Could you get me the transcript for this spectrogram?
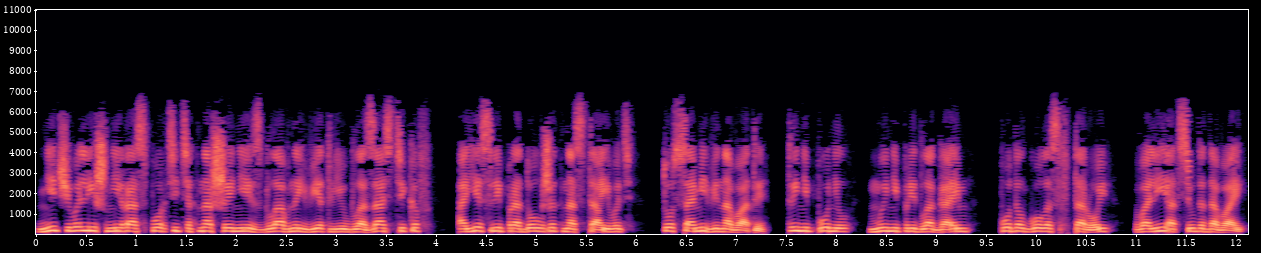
Нечего лишний раз портить отношения с главной ветвью глазастиков, а если продолжат настаивать, то сами виноваты. Ты не понял, мы не предлагаем, подал голос второй, вали отсюда давай,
